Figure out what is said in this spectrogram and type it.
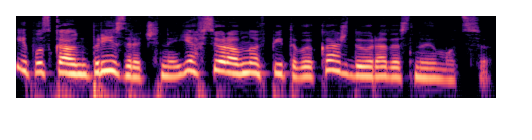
И пускай он призрачный, я все равно впитываю каждую радостную эмоцию.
